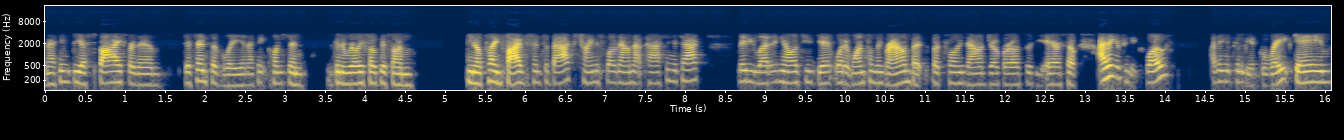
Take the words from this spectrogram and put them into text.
and I think be a spy for them defensively. And I think Clemson is going to really focus on, you know, playing five defensive backs, trying to slow down that passing attack, maybe letting LSU get what it wants on the ground, but but slowing down Joe Burrow through the air. So I think it's going to be close. I think it's going to be a great game,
